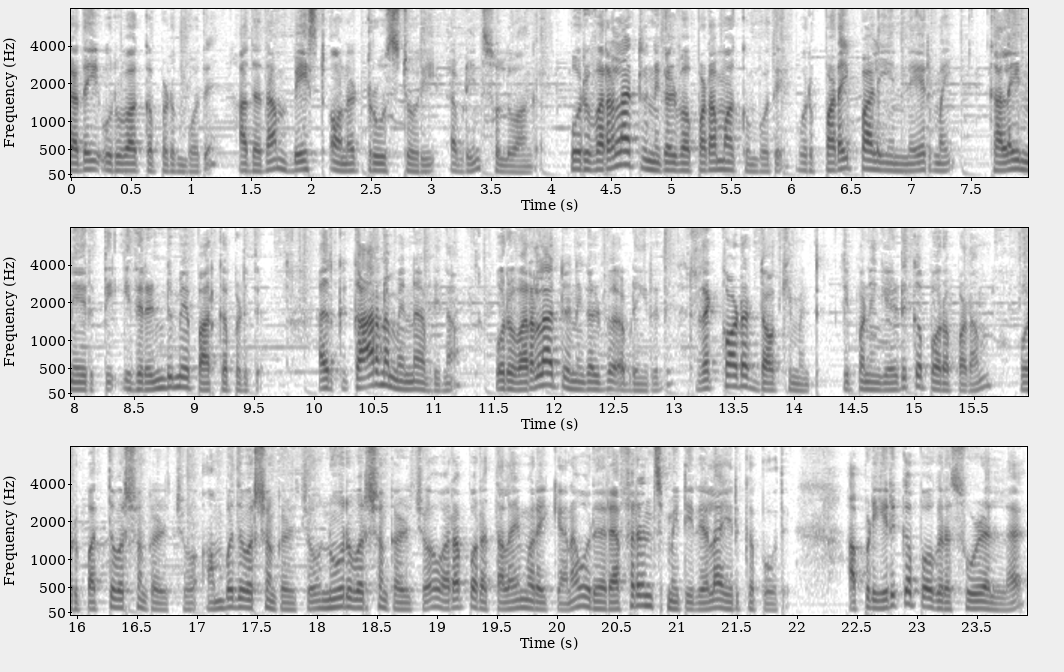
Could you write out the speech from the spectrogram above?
கதை உருவாக்கப்படும் போது அதை தான் based on a true story அப்படின்னு சொல்லுவாங்க. ஒரு வரலாற்று நிகழ்வை படமாக்கும் போது ஒரு படைப்பாளியின் நேர்மை கலை நேர்த்தி இது ரெண்டுமே பார்க்கப்படுது. அதுக்கு காரணம் என்ன அப்படின்னா ஒரு வரலாற்று நிகழ்வு அப்படிங்கிறது ரெக்கார்டட் டாக்குமெண்ட் இப்போ நீங்கள் எடுக்க போகிற படம் ஒரு பத்து வருஷம் கழிச்சோ ஐம்பது வருஷம் கழிச்சோ நூறு வருஷம் கழிச்சோ வரப்போகிற தலைமுறைக்கான ஒரு ரெஃபரன்ஸ் மெட்டீரியலாக இருக்க போகுது. அப்படி இருக்க போகிற சூழலில்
